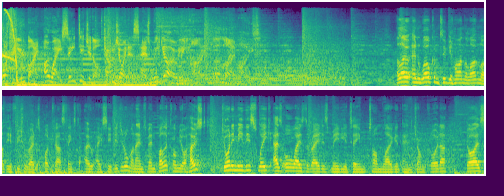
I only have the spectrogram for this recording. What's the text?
Brought to you by OAC Digital. Come join us as we go behind the limelight. Hello and welcome to Behind the Limelight, the official Raiders podcast, thanks to OAC Digital. My name's Ben Pollock. I'm your host. Joining me this week, as always, the Raiders media team, Tom Logan and John Croyder. Guys,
